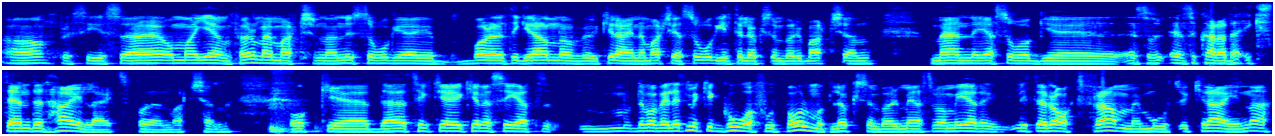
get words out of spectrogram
Ja, precis. Eh, om man jämför de här matcherna, nu såg jag ju bara lite grann av Ukraina-matchen, jag såg inte Luxemburg-matchen, men jag såg eh, en så, en så kallad extended highlights på den matchen. Och eh, där tyckte jag kunna se att det var väldigt mycket gå-fotboll mot Luxemburg, medan det var mer lite rakt fram mot Ukraina.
